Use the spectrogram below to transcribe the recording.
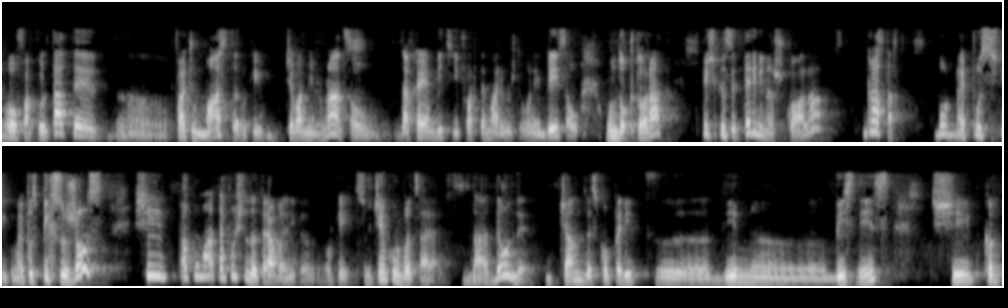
o facultate, uh, faci un master, okay, ceva minunat, sau dacă ai ambiții foarte mari, nu știu, un MBA sau un doctorat, și când se termină școala, gata. Bun, ai pus, știi cum, ai pus pixul jos și acum te-a pus și tu de treabă. Adică, ok, suficient cu învățarea. Dar de unde? Ce am descoperit uh, din uh, business și că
